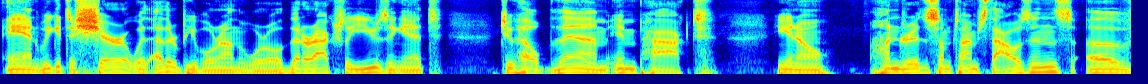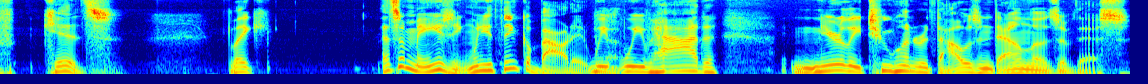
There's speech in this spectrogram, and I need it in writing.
and we get to share it with other people around the world that are actually using it to help them impact, you know, hundreds, sometimes thousands of kids like that's amazing when you think about it. We've yeah. we've had nearly 200,000 downloads of this.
